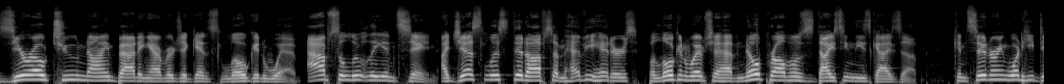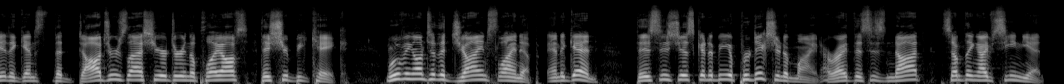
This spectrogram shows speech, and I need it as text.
029 batting average against Logan Webb. Absolutely insane. I just listed off some heavy hitters, but Logan Webb should have no problems dicing these guys up. Considering what he did against the Dodgers last year during the playoffs, this should be cake. Moving on to the Giants lineup. And again, this is just going to be a prediction of mine, all right? This is not something I've seen yet.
